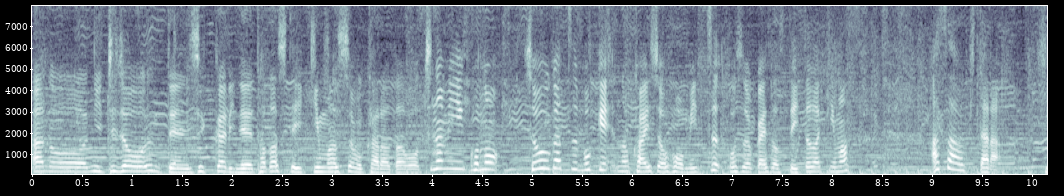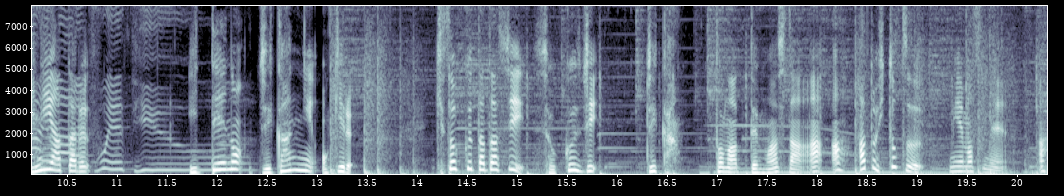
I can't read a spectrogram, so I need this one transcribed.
あの日常運転しっかりね正していきましょう体を。ちなみにこの正月ボケの解消法3つご紹介させていただきます。朝起きたら日に当たる。一定の時間に起きる。規則正しい食事時間となってました。あああと一つ見えますね。あ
